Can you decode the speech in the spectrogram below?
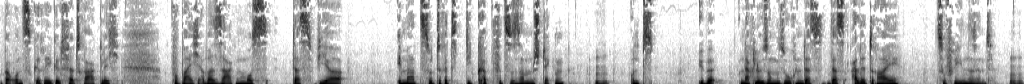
bei uns geregelt vertraglich, wobei ich aber sagen muss, dass wir immer zu dritt die Köpfe zusammenstecken mhm. und über nach Lösungen suchen, dass, dass alle drei zufrieden sind. Mhm.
